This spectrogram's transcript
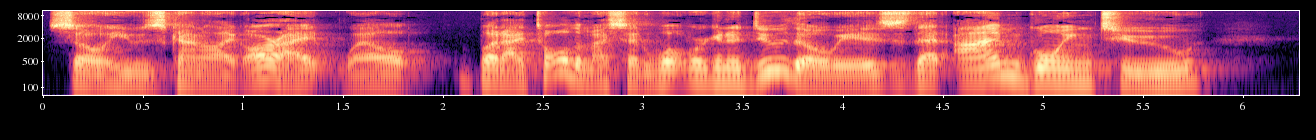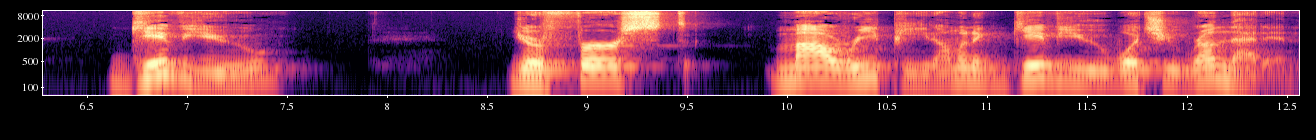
So he was kind of like, All right, well, but I told him, I said, What we're going to do though is that I'm going to give you your first mile repeat. I'm going to give you what you run that in.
